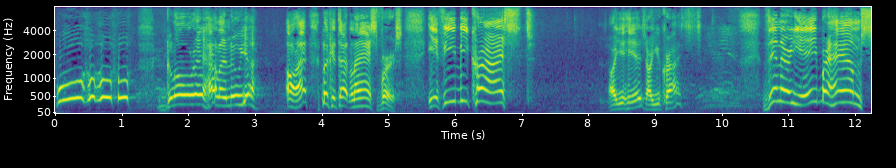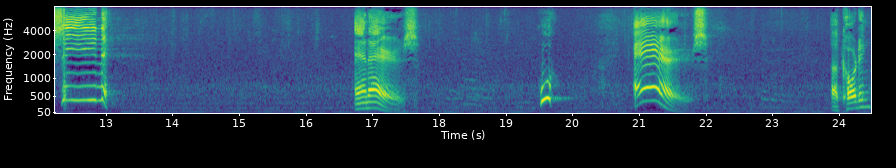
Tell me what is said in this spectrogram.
Woo-hoo-hoo-hoo. Glory, hallelujah. All right, look at that last verse. If ye be Christ, are you his? Are you Christ? Then are ye Abraham's seed and heirs. Whew. Heirs according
